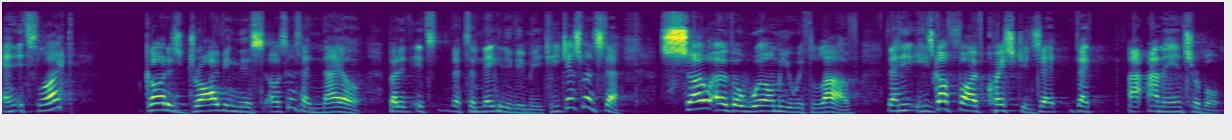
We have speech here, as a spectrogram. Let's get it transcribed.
and it's like God is driving this, I was going to say nail, but it, it's, that's a negative image. He just wants to so overwhelm you with love that he, he's got five questions that, that are unanswerable.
